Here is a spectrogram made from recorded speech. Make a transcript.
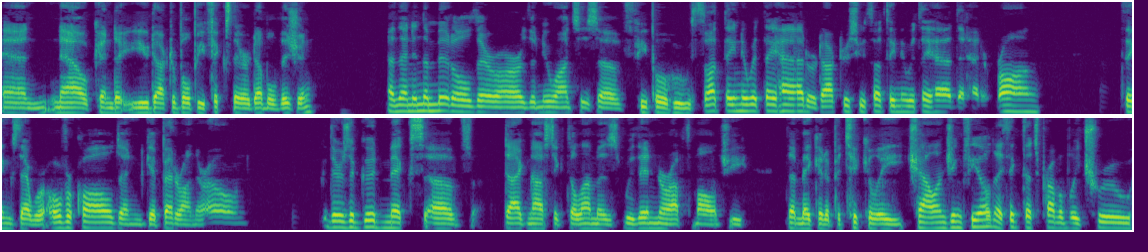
and now can you, Dr. Volpe, fix their double vision? And then in the middle, there are the nuances of people who thought they knew what they had, or doctors who thought they knew what they had that had it wrong, things that were overcalled and get better on their own. There's a good mix of diagnostic dilemmas within neuro-ophthalmology that make it a particularly challenging field. I think that's probably true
